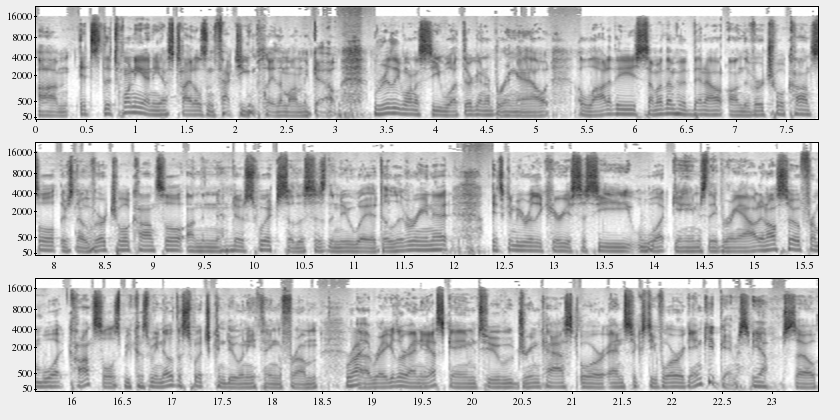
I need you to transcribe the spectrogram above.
Um, it's the 20 NES titles. In fact, you can play them on the go. Really want to see what they're going to bring out. A lot of these, some of them have been out on the virtual console. There's no virtual console on the Nintendo Switch, so this is the new way of delivering it. It's going to be really curious to see what games they bring out and also from what consoles, because we know the Switch can do anything from Right. a regular NES game to Dreamcast or N64 or GameCube games. Yeah. So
